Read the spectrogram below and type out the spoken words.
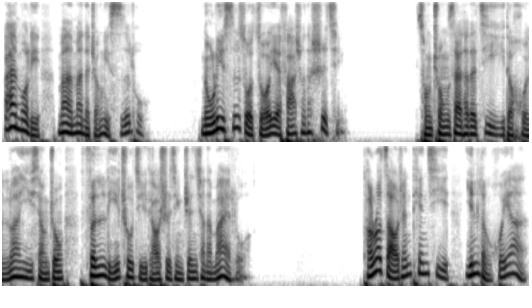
艾莫里慢慢的整理思路，努力思索昨夜发生的事情。从冲塞他的记忆的混乱意象中分离出几条事情真相的脉络。倘若早晨天气阴冷灰暗，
